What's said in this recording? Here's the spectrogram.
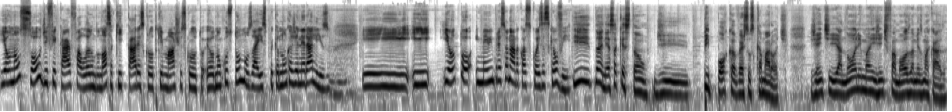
E eu não sou de ficar falando, nossa, que cara escroto, que macho escroto. Eu não costumo usar isso porque eu nunca generalizo. E, e, e eu tô meio impressionada com as coisas que eu vi. E, Dani, essa questão de pipoca versus camarote. Gente anônima e gente famosa na mesma casa.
